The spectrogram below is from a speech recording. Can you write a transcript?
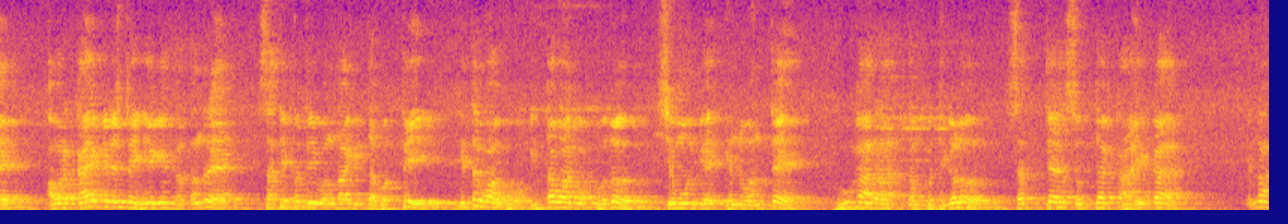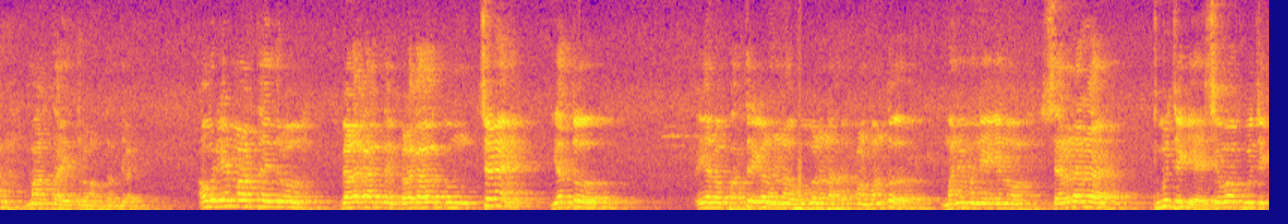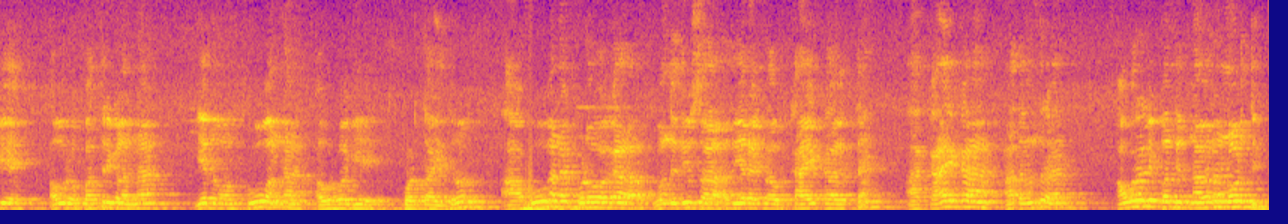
ಅವರ ಕಾಯಕನಿಷ್ಠೆ ಹೇಗಿತ್ತು ಅಂತಂದ್ರೆ ಸತಿಪತಿ ಒಂದಾಗಿದ್ದ ಭಕ್ತಿ ಹಿತವಾಗು, ಹಿತವಾಗಬಹುದು ಶಿವಮೊಗ್ಗ ಎನ್ನುವಂತೆ ಹೂಗಾರ ದಂಪತಿಗಳು ಸತ್ಯ, ಶುದ್ಧ, ಕಾಯಕ ಮಾಡ್ತಾ ಇದ್ರು ಅಂತಂದೇಳಿ. ಅವ್ರು ಏನು ಮಾಡ್ತಾ ಇದ್ರು? ಬೆಳಗಾಗ ಬೆಳಗಾಗಕ್ಕೂ ಮುಂಚೆನೆ ಎದ್ದು ಏನು ಪತ್ರಿಗಳನ್ನು ಹೂಗಳನ್ನು ಹರ್ಕೊಂಡು ಬಂದು ಮನೆ ಮನೆ ಏನು ಶರಣರ ಪೂಜೆಗೆ, ಶಿವ ಪೂಜೆಗೆ ಅವರು ಪತ್ರಿಗಳನ್ನು ಏನು ಹೂವನ್ನು ಅವ್ರು ಹೋಗಿ ಕೊಡ್ತಾ ಇದ್ರು. ಆ ಹೂವನ್ನು ಕೊಡುವಾಗ ಒಂದು ದಿವಸ ಅದು ಅವ್ರ ಕಾಯಕ ಆಗುತ್ತೆ. ಆ ಕಾಯಕ ಆದ ನಂತರ ಅವರಲ್ಲಿ ಬಂದಿದ್ದು ನಾವೆಲ್ಲ ನೋಡ್ತೀವಿ.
